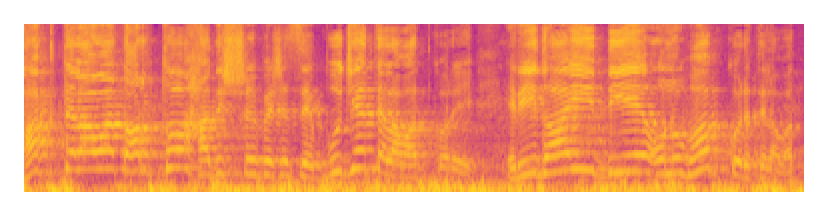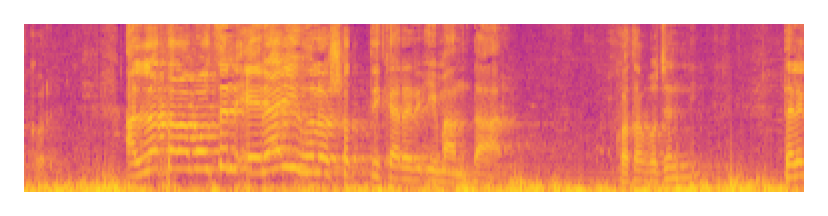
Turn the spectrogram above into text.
হক তেলাওয়াত অর্থ হাদিস শরীফ এসেছে, বুঝে তেলাওয়াত করে, হৃদয় দিয়ে অনুভব করে তেলাওয়াত করে। আল্লাহ তালা বলছেন, এরাই হলো সত্যিকারের ইমানদার কথা বোঝেননি? তাহলে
